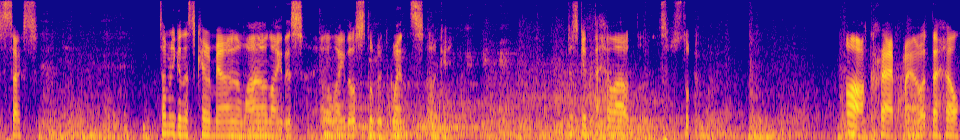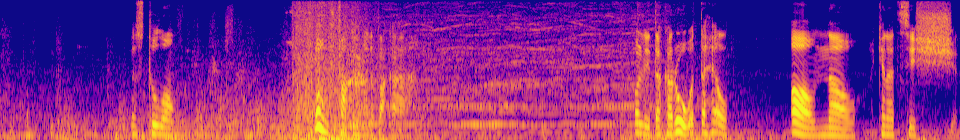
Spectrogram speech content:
This sucks. Somebody gonna scare me, I don't know I don't like this. I don't like those stupid vents. Okay. Just get the hell out. Stupid. Oh crap man, what the hell? It's too long. Oh fucking motherfucker! Holy Dakaru, what the hell? Oh no, I cannot see shit.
